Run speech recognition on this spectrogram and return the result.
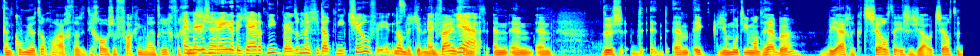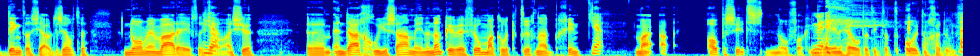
dan kom je er toch wel achter dat die gozer fucking luidruchtig En is. er is een reden dat jij dat niet bent, omdat je dat niet chill vindt. Dan dat je het En- niet fijn ja. vindt. En, en, en dus en ik, je moet iemand hebben wie eigenlijk hetzelfde is als jou. Hetzelfde denkt als jou. Dezelfde normen en waarden heeft als Ja. jou. Als je, ehm, en daar groei je samen in. En dan kun je weer veel makkelijker terug naar het begin. Ja. Maar ah, opposites, no fucking Nee. way in hell dat ik dat ooit nog ga doen.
